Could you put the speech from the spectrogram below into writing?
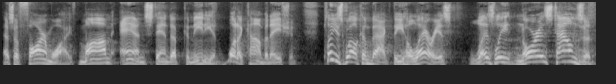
as a farm wife, mom, and stand up comedian. What a combination. Please welcome back the hilarious Leslie Norris Townsend.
